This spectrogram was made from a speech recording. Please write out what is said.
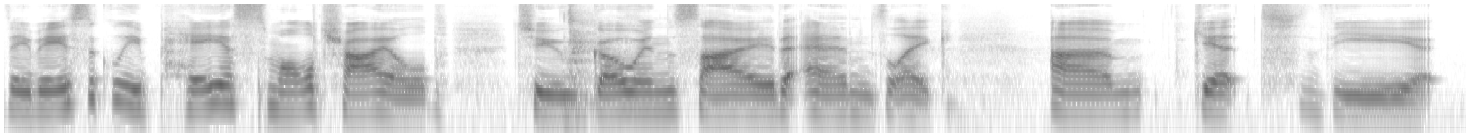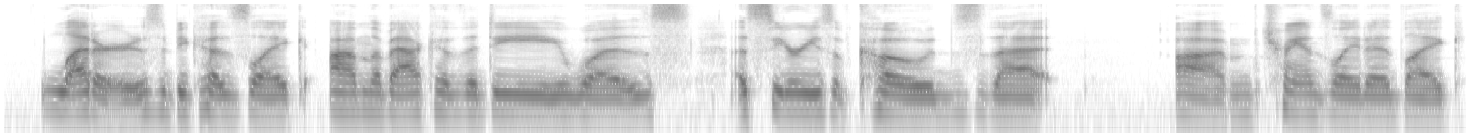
they basically pay a small child to go inside and like um, get the letters because like on the back of the D was a series of codes that um translated like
